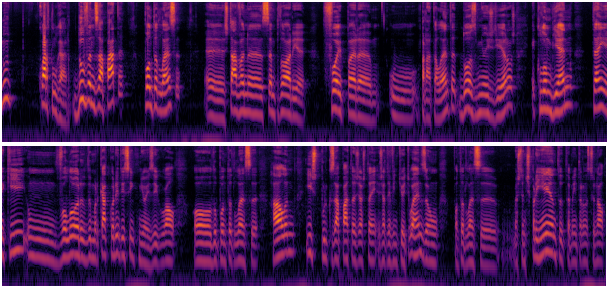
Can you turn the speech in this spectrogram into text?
No quarto lugar, Duvan Zapata, ponta de lança, uh, estava na Sampdoria, foi para, o, para a Atalanta, 12 milhões de euros, é colombiano, tem aqui um valor de mercado de 45 milhões, igual ao do ponta de lança Haaland, isto porque Zapata já tem, já tem 28 anos, é um ponta de lança bastante experiente, também internacional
